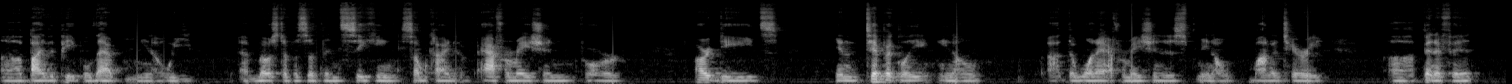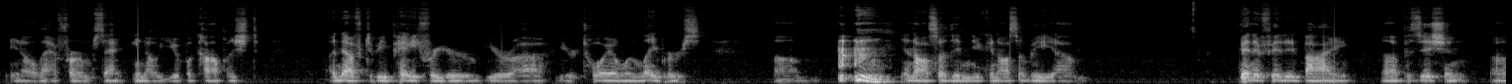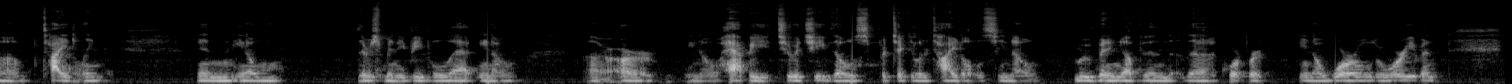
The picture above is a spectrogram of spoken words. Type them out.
uh, by the people that you know we. Uh, most of us have been seeking some kind of affirmation for our deeds and typically, you know, uh, the one affirmation is, you know, monetary uh, benefit. You know, that affirms that you know you've accomplished enough to be paid for your your uh, your toil and labors, um, and also then you can also be um, benefited by uh, position, um, titling, and you know, there's many people that you know are, are you know happy to achieve those particular titles you know moving up in the corporate you know world or even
